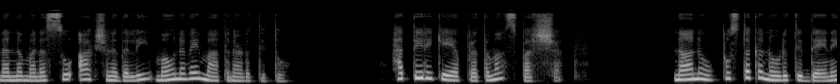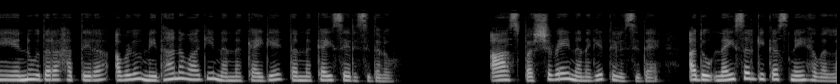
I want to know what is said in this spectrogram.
ನನ್ನ ಮನಸ್ಸು ಆ ಕ್ಷಣದಲ್ಲಿ ಮೌನವೇ ಮಾತನಾಡುತ್ತಿತ್ತು. ಹತ್ತಿರಿಕೆಯ ಪ್ರಥಮ ಸ್ಪರ್ಶ. ನಾನು ಪುಸ್ತಕ ನೋಡುತ್ತಿದ್ದೇನೆ ಎನ್ನುವುದರ ಹತ್ತಿರ ಅವಳು ನಿಧಾನವಾಗಿ ನನ್ನ ಕೈಗೆ ತನ್ನ ಕೈ ಸೇರಿಸಿದಳು. ಆ ಸ್ಪರ್ಶವೇ ನನಗೆ ತಿಳಿಸಿದೆ. ಅದು ನೈಸರ್ಗಿಕ ಸ್ನೇಹವಲ್ಲ,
